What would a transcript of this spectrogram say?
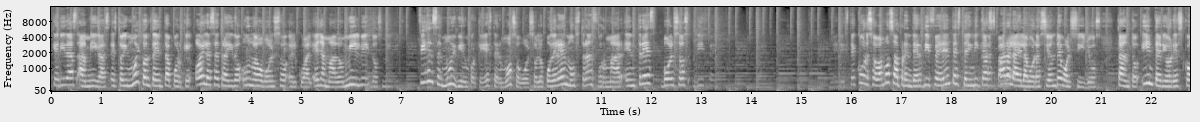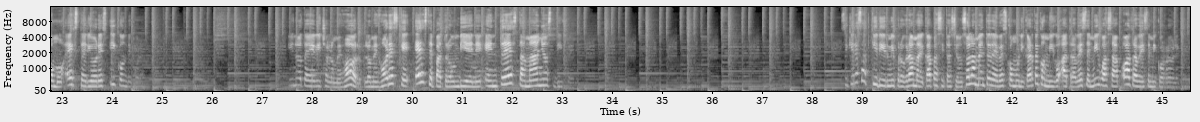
queridas amigas? Estoy muy contenta porque hoy les he traído un nuevo bolso el cual he llamado Milby 2000. Fíjense muy bien porque este hermoso bolso lo podremos transformar en tres bolsos diferentes. En este curso vamos a aprender diferentes técnicas para la elaboración de bolsillos, tanto interiores como exteriores y con no te he dicho lo mejor, lo mejor es que este patrón viene en tres tamaños diferentes. Si quieres adquirir mi programa de capacitación, solamente debes comunicarte conmigo a través de mi WhatsApp o a través de mi correo electrónico.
